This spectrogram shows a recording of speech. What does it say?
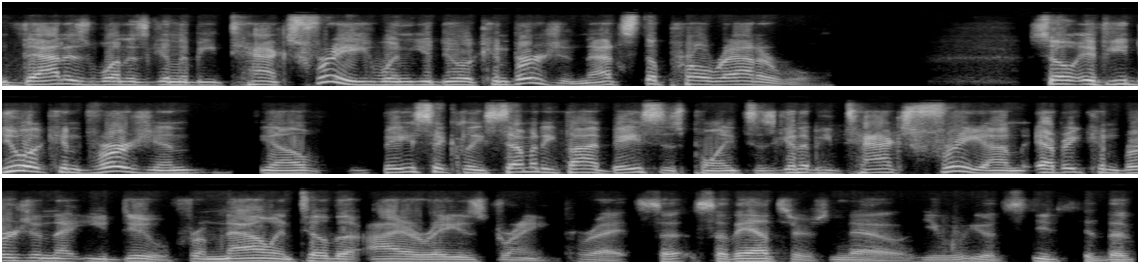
that is what is going to be tax-free when you do a conversion. That's the pro rata rule. So if you do a conversion, you know, basically 75 basis points is going to be tax free on every conversion that you do from now until the IRA is drained. Right. So, so the answer is no. You, you, you the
